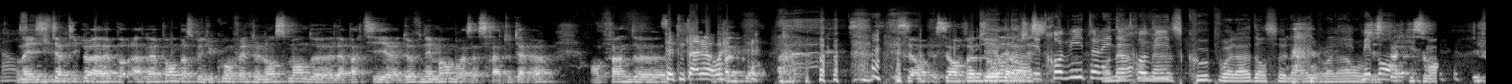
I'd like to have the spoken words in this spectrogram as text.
Bah, on a hésité un petit peu à, répondre parce que du coup, en fait, le lancement de la partie euh, devenez membre, ça sera tout à l'heure, en fin de. C'est tout à l'heure. c'est en, fin de journée. On a trop vite, on a, été trop vite. On a un scoop, voilà, dans ce live, voilà. J'espère qu'ils sont actifs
